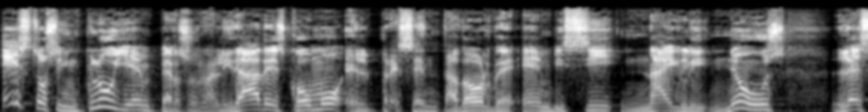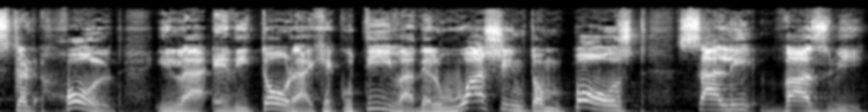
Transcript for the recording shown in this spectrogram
Estos incluyen personalidades como el presentador de NBC Nightly News, Lester Holt, y la editora ejecutiva del Washington Post, Sally Busby.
